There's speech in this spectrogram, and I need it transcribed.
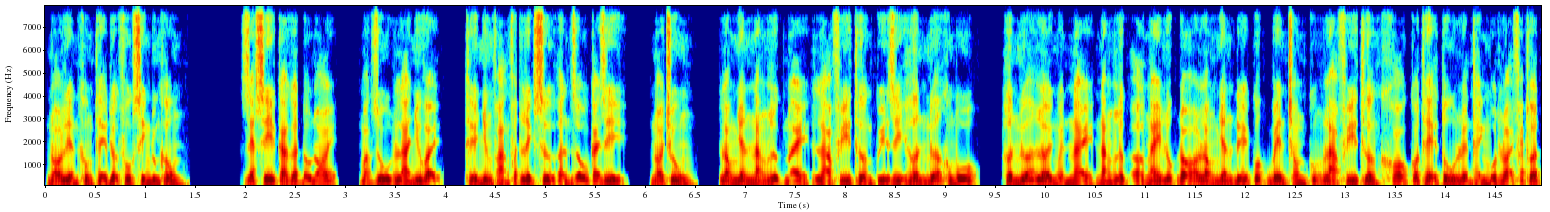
nó liền không thể được phục sinh đúng không? Jessica gật đầu nói mặc dù là như vậy thế nhưng phảng phất lịch sử ẩn giấu cái gì. Nói chung long nhân năng lực này là phi thường quỷ dị hơn nữa khủng bố. Hơn nữa lời nguyền này năng lực ở ngay lúc đó long nhân đế quốc bên trong cũng là phi thường khó có thể tu luyện thành một loại phép thuật.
